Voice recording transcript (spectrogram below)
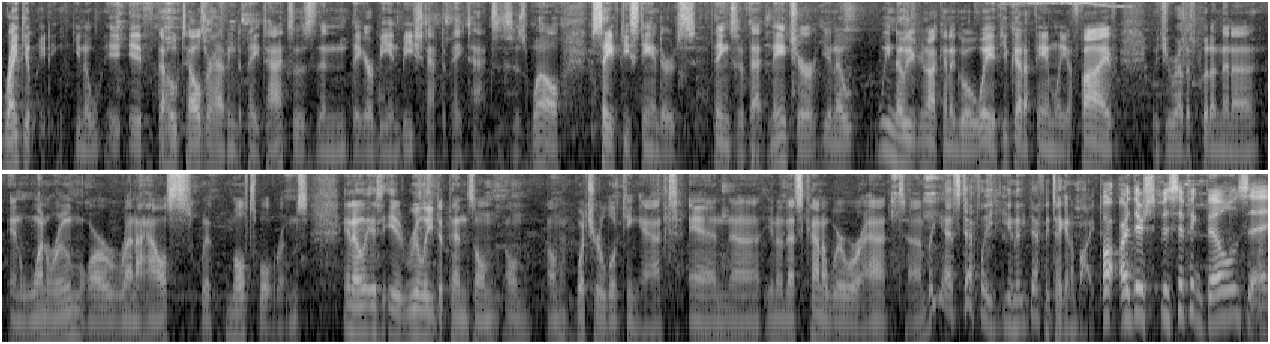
regulating. You know, if the hotels are having to pay taxes, then the Airbnb should have to pay taxes as well. Safety standards, things of that nature. You know, we know you're not going to go away. If you've got a family of five, would you rather put them in a in one room or rent a house with multiple rooms? You know, it, it really depends on, on on what you're looking at, and uh, you know that's kind of where we're at. Uh, but yeah, it's definitely you know definitely taking a bite. Are, are there specific bills uh,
